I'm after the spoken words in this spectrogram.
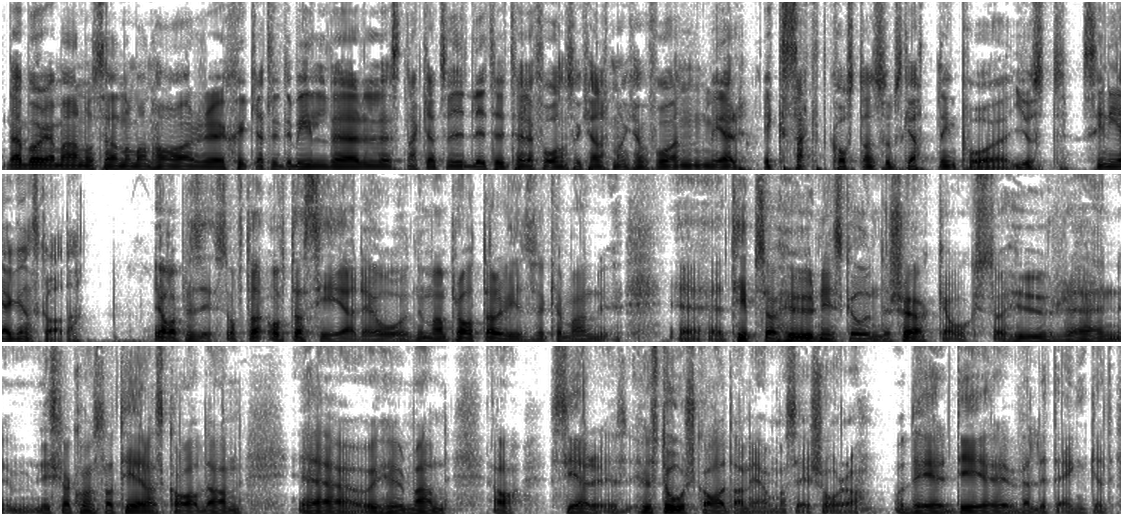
Där börjar man och sen om man har skickat lite bilder eller snackat vid lite i telefon så kanske man kan få en mer exakt kostnadsuppskattning på just sin egen skada. Ja, precis. Ofta, ofta ser jag det och när man pratar vid så kan man eh, tipsa hur ni ska undersöka också, hur eh, ni ska konstatera skadan eh, och hur man ja, ser hur stor skadan är om man säger så. Då. Och det, det är väldigt enkelt.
